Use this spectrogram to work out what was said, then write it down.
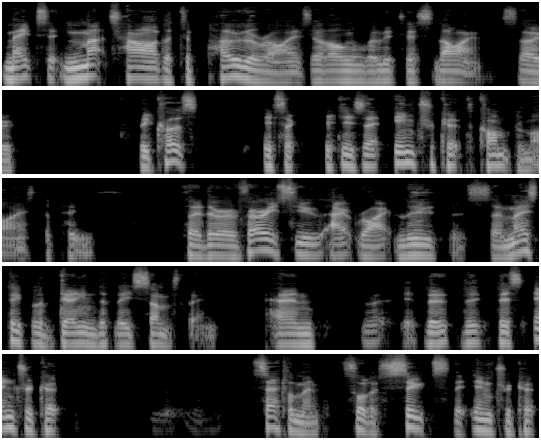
makes it much harder to polarize along religious lines. So because it's a, it is an intricate compromise to peace. So there are very few outright losers. So most people have gained at least something. And the, the, this intricate settlement sort of suits the intricate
